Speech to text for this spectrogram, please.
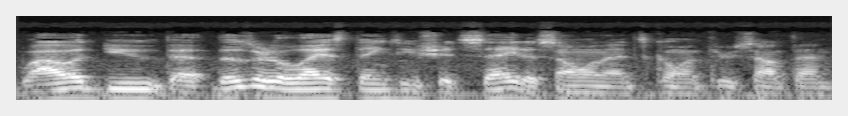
why would you that those are the last things you should say to someone that's going through something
